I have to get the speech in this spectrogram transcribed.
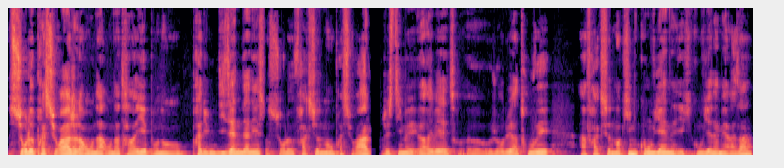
sur le pressurage, alors on a, on a travaillé pendant près d'une dizaine d'années sur le fractionnement en pressurage. J'estime arriver à être euh, aujourd'hui à trouver un fractionnement qui me convienne et qui convienne à mes raisins.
